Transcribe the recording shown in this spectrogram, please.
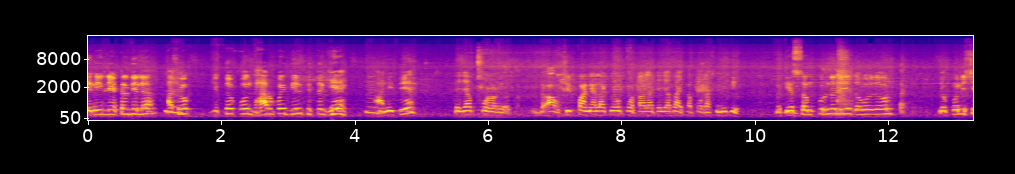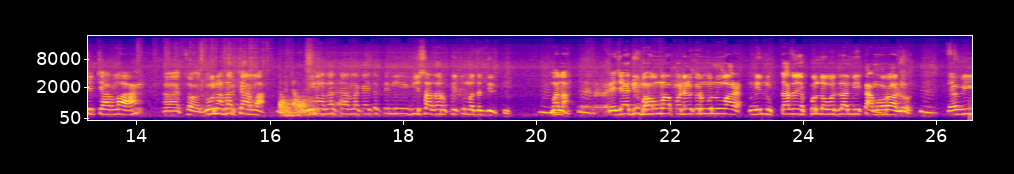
त्यांनी लेटर दिलं अशोक जिथं कोण दहा रुपये देईल तिथं घे. आणि ते त्याच्या औषध पाण्याला किंवा पोटाला त्याच्या बायका पोरासनी दे. मग ते संपूर्ण मी जवळजवळ एकोणीसशे चारला दोन हजार चारला दोन हजार चारला काय तर त्यांनी वीस हजार रुपयाची मदत दिली ती मला. त्याच्या आधी भाऊमा पडळकर म्हणून मी नुकताच एकोणनव्वदला मी कामावर आलो. त्यावेळी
